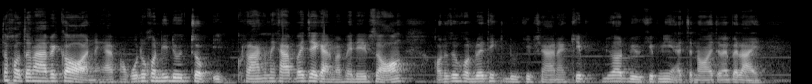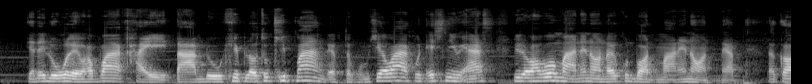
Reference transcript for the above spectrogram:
ต้องขอตัวลาไปก่อนนะครับขอบคุณทุกคนที่ดูจบอีกครั้งนะครับไว้เจอกันวันเพลย์สองขอทุกคนด้วยที่ดูคลิปช้านะคลิปยอดวิวคลิปนี้อาจจะน้อยแต่ไม่เป็นไร จะได้รู้เลยครับว่าใครตามดูคลิปเราทุกคลิปบ้างแต่แต่ผมเชื่อว่าคุณ H New S ดีโอพาวเวอร์มาแน่นอน แล้วคุณบอลมาแน่นอนนะครับ แล้วก็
